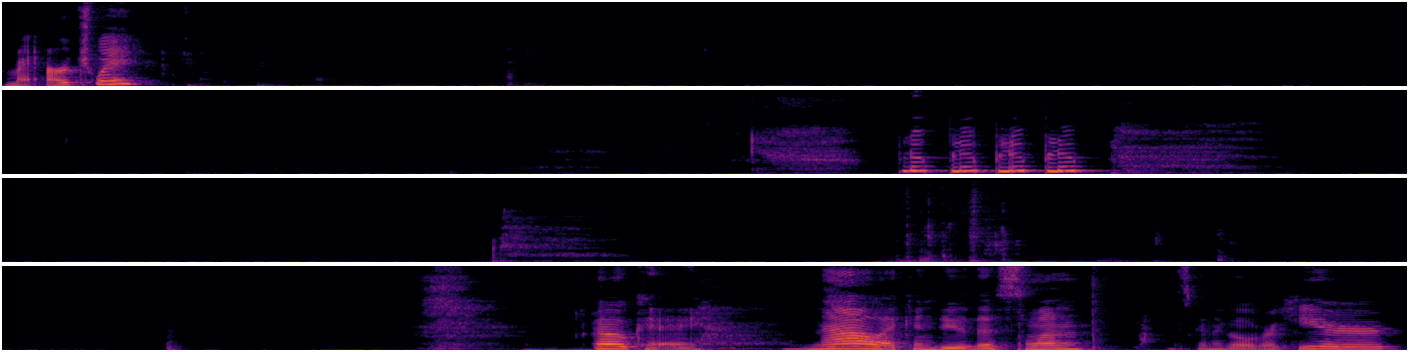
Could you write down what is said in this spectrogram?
My archway? Bloop, bloop, bloop, bloop. Okay, now I can do this one. It's gonna go over here.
